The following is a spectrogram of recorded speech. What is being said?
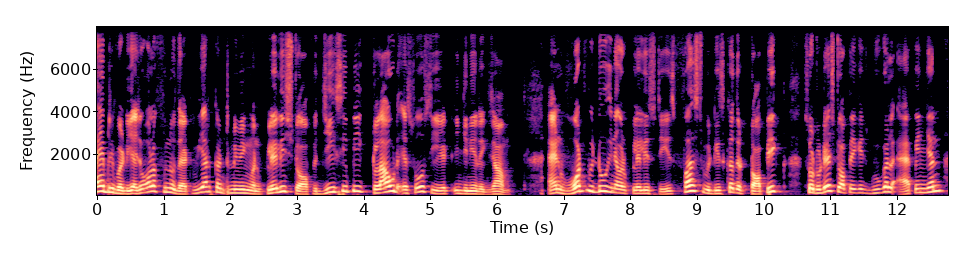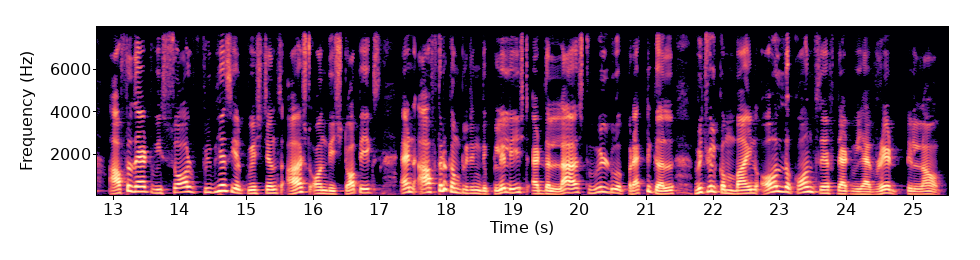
Hi everybody, as all of you know that we are continuing one playlist of GCP Cloud Associate Engineer exam. And what we do in our playlist is first we discuss the topic. So today's topic is Google App Engine. After that we solve previous year questions asked on these topics and after completing the playlist at the last we'll do a practical which will combine all the concepts that we have read till now.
